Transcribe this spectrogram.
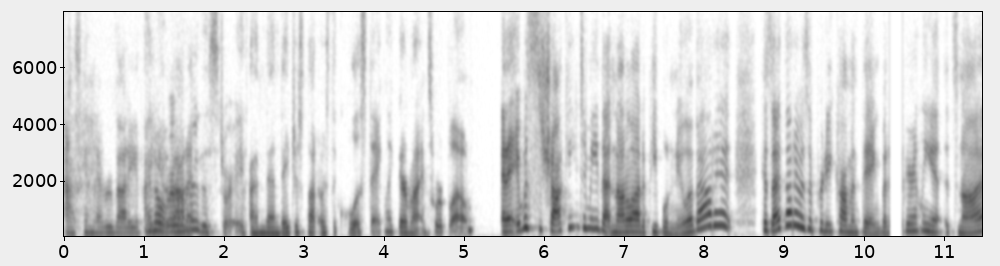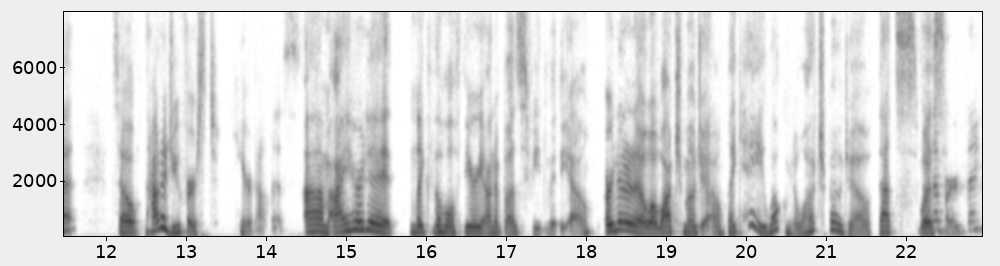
asking everybody if they I don't knew about remember it. this story. And then they just thought it was the coolest thing. Like their minds were blown. And it was shocking to me that not a lot of people knew about it because I thought it was a pretty common thing, but apparently it's not. So, how did you first hear about this? Um, I heard it like the whole theory on a BuzzFeed video. Or no, no, no, a Watch Mojo. Like, hey, welcome to Watch Mojo. That's was bird thing?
